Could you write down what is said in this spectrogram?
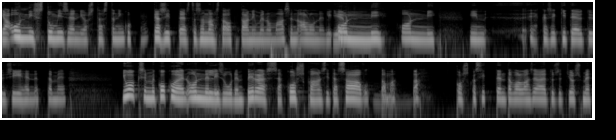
ja onnistumisen, jos tästä niin kuin käsitteestä sanasta ottaa nimenomaan sen alun, eli Jep. onni, onni, niin ehkä se kiteytyy siihen, että me juoksemme koko ajan onnellisuuden perässä koskaan sitä saavuttamatta. Koska sitten tavallaan se ajatus, että jos me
